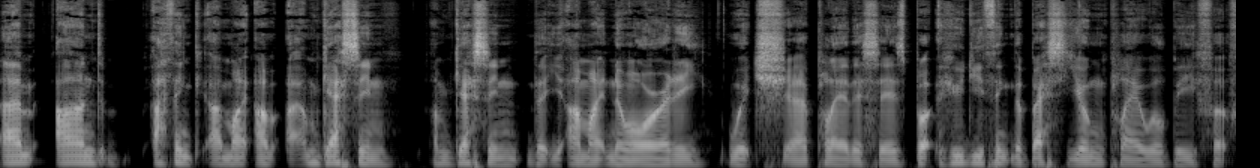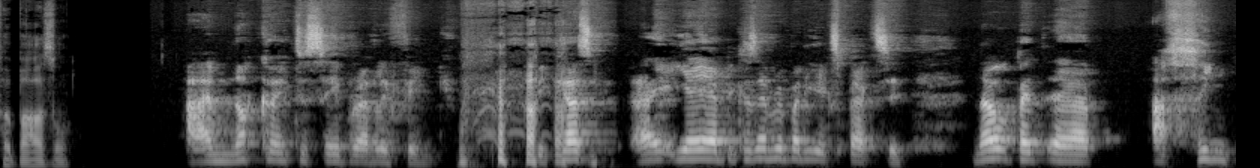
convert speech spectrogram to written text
Um, and I think I might. I'm, I'm, guessing. I'm guessing that I might know already which uh, player this is. But who do you think the best young player will be for, for Basel? I'm not going to say Bradley Fink because uh, yeah, because everybody expects it. No, but uh, I think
